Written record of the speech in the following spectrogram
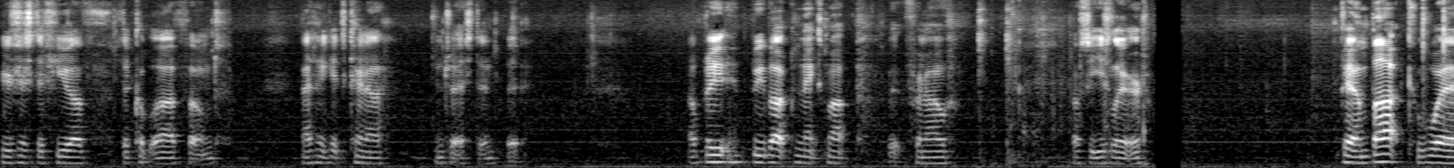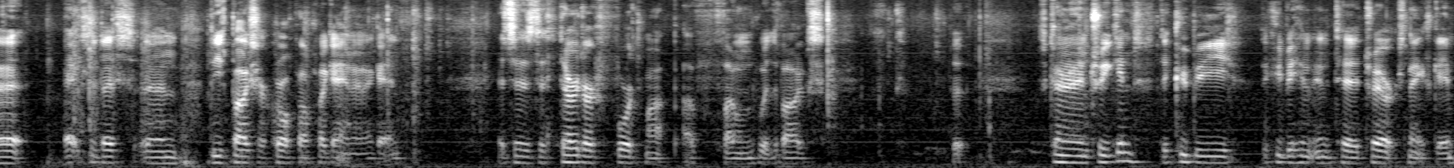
here's just a few of the couple I've found. I think it's kinda interesting but I'll be, be back next map but for now I'll see you later. Okay I'm back with Exodus and these bugs are crop up again and again. This is the third or fourth map I've found with the bugs. But it's kind of intriguing. They could be they could be hinting to Treyarch's next game.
